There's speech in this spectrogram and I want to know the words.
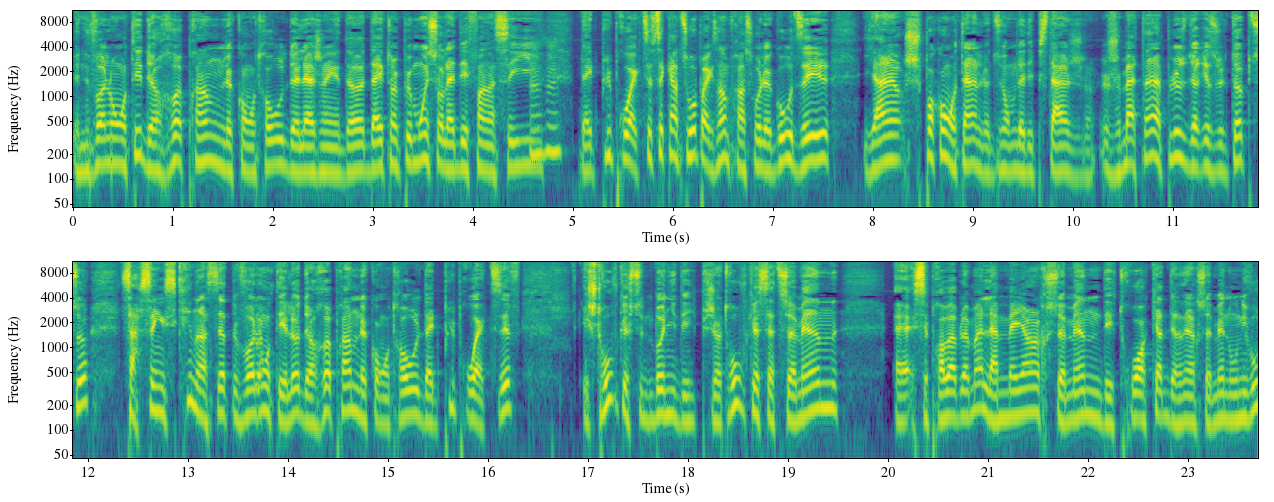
une volonté de reprendre le contrôle de l'agenda, d'être un peu moins sur la défensive, d'être plus proactif. C'est quand tu vois, par exemple, François Legault dire hier, je suis pas content là, du nombre de dépistages. là. Je m'attends à plus de résultats. Puis ça, ça s'inscrit dans cette volonté-là de reprendre le contrôle, d'être plus proactif. Et je trouve que c'est une bonne idée. Puis je trouve que cette semaine, euh, c'est probablement la meilleure semaine des trois, quatre dernières semaines au niveau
